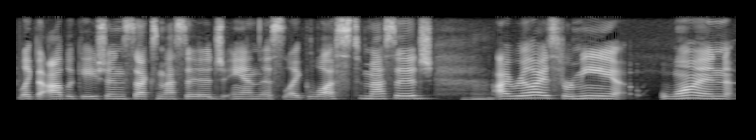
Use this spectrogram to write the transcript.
like the obligation sex message and this like lust message, mm-hmm. I realized for me, one,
